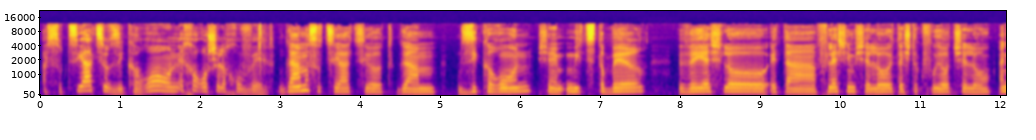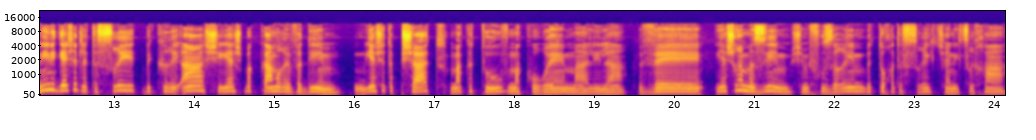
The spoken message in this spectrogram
אסוציאציות, זיכרון, איך הראש שלך עובד? גם אסוציאציות, גם זיכרון שמצטבר ויש לו את הפלאשים שלו, את ההשתקפויות שלו. אני ניגשת לתסריט בקריאה שיש בה כמה רבדים. יש את הפשט, מה כתוב, מה קורה, מה העלילה, ויש רמזים שמפוזרים בתוך התסריט שאני צריכה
